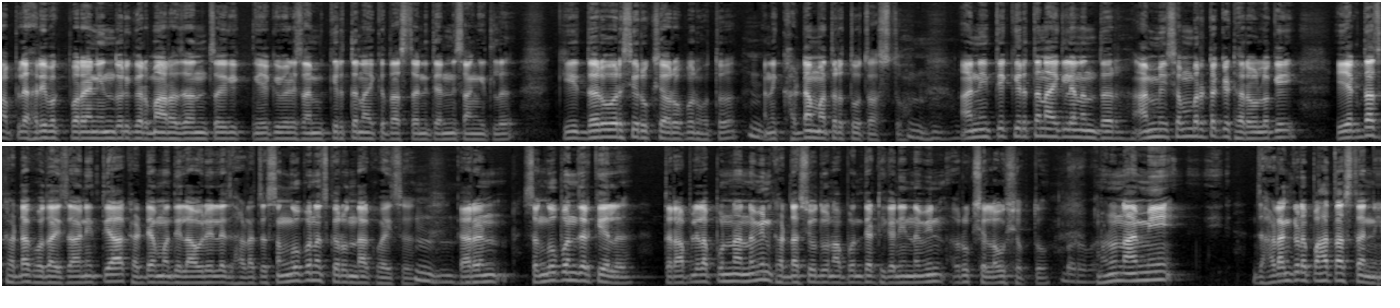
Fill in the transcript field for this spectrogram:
आपल्या हरिभक्तपरायण इंदोरीकर महाराजांचं एक एक वेळेस आम्ही कीर्तन ऐकत असताना त्यांनी सांगितलं की दरवर्षी वृक्षारोपण होतं आणि खड्डा मात्र तोच असतो. आणि ते कीर्तन ऐकल्यानंतर आम्ही शंभर टक्के ठरवलं की एकदाच खड्डा खोदायचा आणि त्या खड्ड्यामध्ये लावलेल्या झाडाचं संगोपनच करून दाखवायचं. कारण संगोपन जर केलं तर आपल्याला पुन्हा नवीन खड्डा शोधून आपण त्या ठिकाणी नवीन वृक्ष लावू शकतो. म्हणून आम्ही झाडांकडे पाहत असताना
